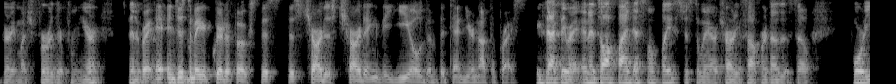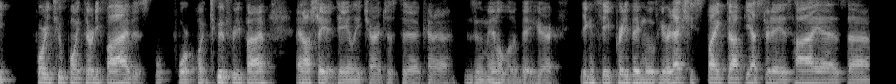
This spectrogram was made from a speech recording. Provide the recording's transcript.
very much further from here been a, right. And just to make it clear to folks, this this chart is charting the yield of the 10 year, not the price. Exactly right. And it's off by a decimal place, just the way our charting software does it. So 40 42.35 is 4.235 and i'll show you a daily chart just to kind of zoom in a little bit here you can see pretty big move here it actually spiked up yesterday as high as uh,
